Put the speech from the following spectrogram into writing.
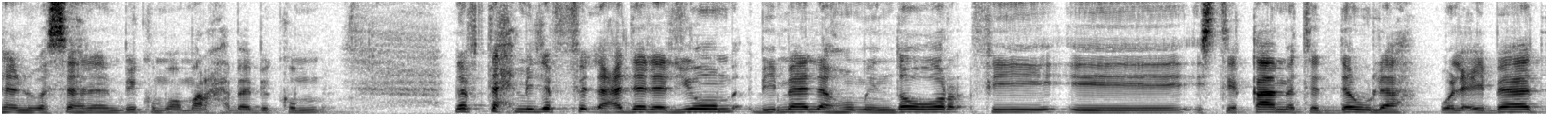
أهلا وسهلا بكم ومرحبا بكم. نفتح ملف العداله اليوم بما له من دور في إيه، استقامة الدولة والعباد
